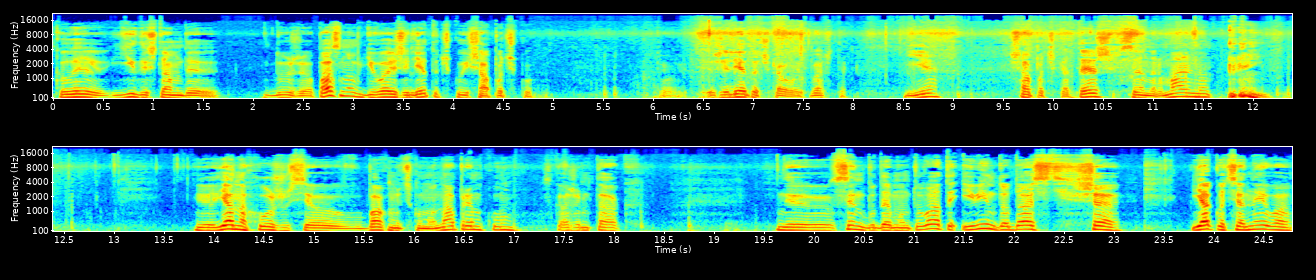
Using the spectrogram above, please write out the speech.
коли їдеш там, де дуже опасно, вдівай жилеточку і шапочку. То Жилеточка, ось бачите, є. Шапочка теж, все нормально. Я знаходжуся в Бахмутському напрямку, скажімо так. Е, Син буде монтувати, і він додасть ще, як оця нива.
